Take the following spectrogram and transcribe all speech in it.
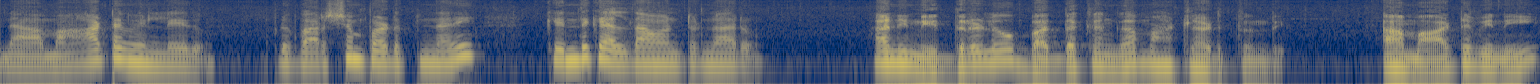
నా మాట వినలేదు. ఇప్పుడు వర్షం పడుతుందని కిందకి వెళ్దామంటున్నారు అని నిద్రలో బద్ధకంగా మాట్లాడుతుంది. ఆ మాట విని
